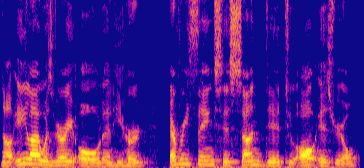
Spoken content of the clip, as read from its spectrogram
Now, Eli was very old, and he heard everything his son did to all Israel,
